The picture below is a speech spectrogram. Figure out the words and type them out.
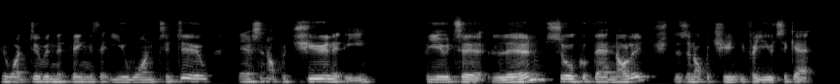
who are doing the things that you want to do, there's an opportunity for you to learn, soak up their knowledge. There's an opportunity for you to get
